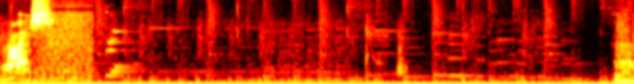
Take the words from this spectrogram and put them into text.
Rice. Uh,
